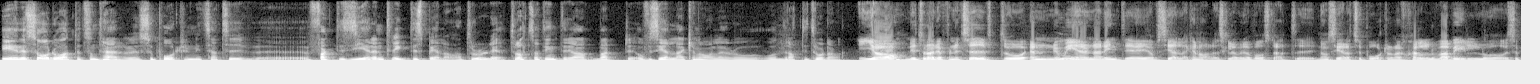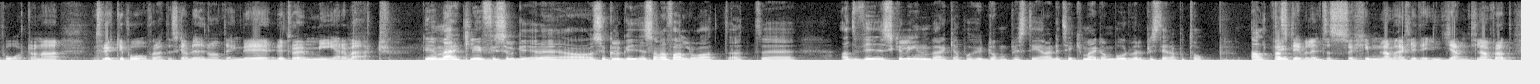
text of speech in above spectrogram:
Är det så då att ett sånt här supportinitiativ eh, faktiskt ger en trigg till spelarna? Tror du det? Trots att inte det har varit officiella kanaler och, och dratt i trådarna? Ja, det tror jag definitivt. Och ännu mer när det inte är officiella kanaler skulle jag vilja påstå. Att eh, de ser att supportrarna själva vill och supportrarna trycker på för att det ska bli någonting. Det, det tror jag är mer värt. Det är en märklig fysiologi, ja, psykologi i sådana fall då att, att, eh, att vi skulle inverka på hur de presterar. Det tycker man ju, de borde väl prestera på topp alltid. Fast det är väl inte så himla märkligt egentligen för att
